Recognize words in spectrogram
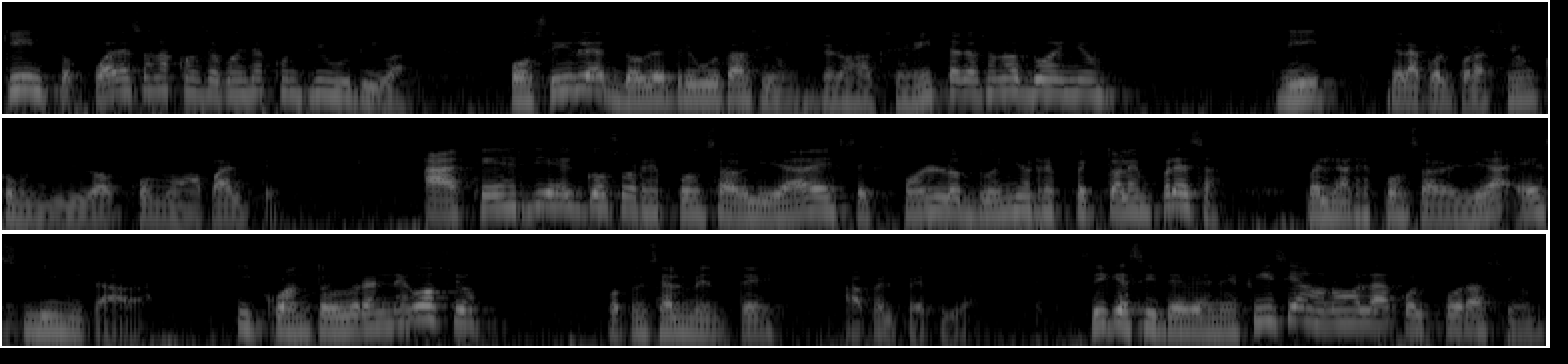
Quinto, ¿cuáles son las consecuencias contributivas? Posible doble tributación de los accionistas que son los dueños y de la corporación como individuo como aparte. ¿A qué riesgos o responsabilidades se exponen los dueños respecto a la empresa? Pues la responsabilidad es limitada. ¿Y cuánto dura el negocio? Potencialmente a perpetuidad. Así que si te beneficia o no la corporación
